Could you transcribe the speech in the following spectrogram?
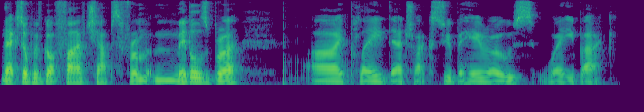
Next up, we've got five chaps from Middlesbrough. I played their track Superheroes way back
